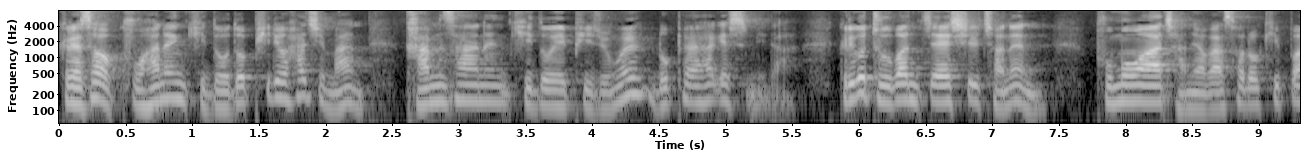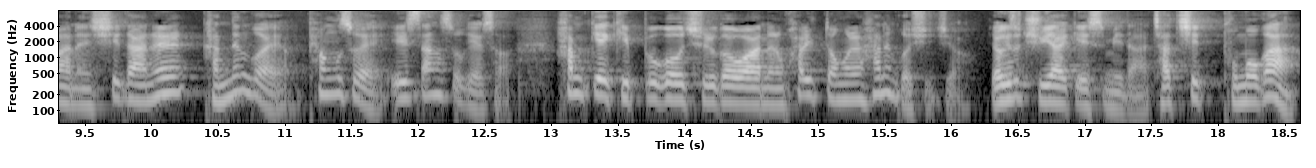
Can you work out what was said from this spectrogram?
그래서 구하는 기도도 필요하지만 감사하는 기도의 비중을 높여야 하겠습니다. 그리고 두 번째 실천은 부모와 자녀가 서로 기뻐하는 시간을 갖는 거예요. 평소에 일상 속에서 함께 기쁘고 즐거워하는 활동을 하는 것이죠. 여기서 주의할 게 있습니다. 자칫 부모가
